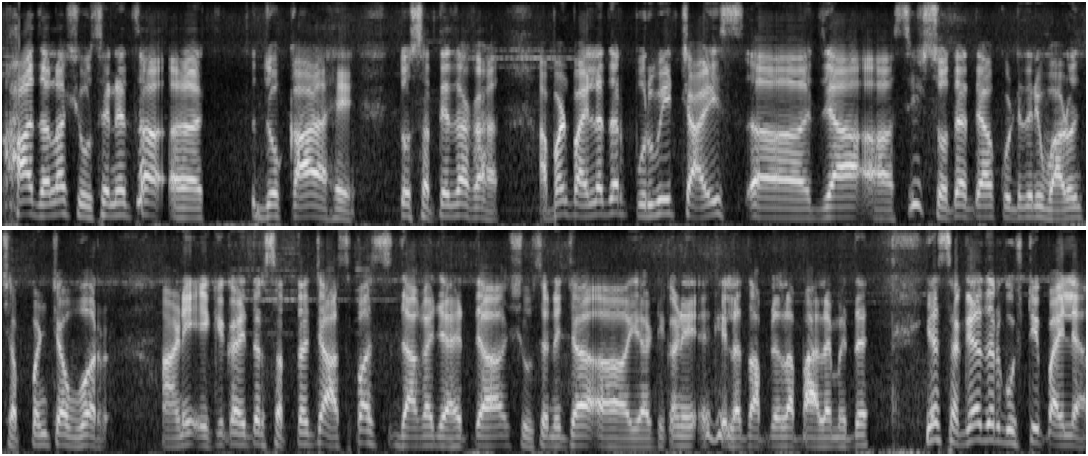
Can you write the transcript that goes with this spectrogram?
हा झाला शिवसेनेचा जो काळ आहे तो सत्तेचा काळ. आपण पाहिलं तर पूर्वी चाळीस ज्या सीट्स होत्या त्या कुठेतरी वाढून छप्पनच्या वर आणि एकेकाळी तर सत्तरच्या आसपास जागा ज्या आहेत त्या शिवसेनेच्या या ठिकाणी गेल्याचं आपल्याला पाहायला मिळतं या सगळ्या जर गोष्टी पाहिल्या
